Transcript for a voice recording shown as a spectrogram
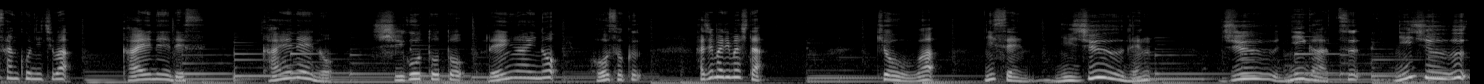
さんこんにちは。かえねえです。かえねえの仕事と恋愛の法則。始まりました。今日は2020年12月22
